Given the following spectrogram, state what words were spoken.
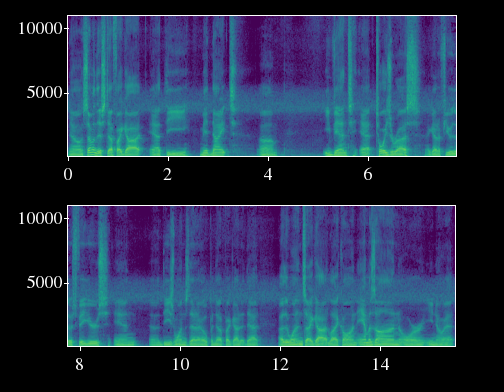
Now, some of this stuff I got at the midnight um, event at Toys R Us. I got a few of those figures, and uh, these ones that I opened up, I got at that. Other ones I got like on Amazon or, you know, at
